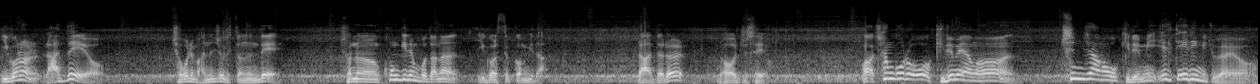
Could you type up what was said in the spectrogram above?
이거는 라드예요. 저번에 만든 적 있었는데 저는 콩기름보다는 이걸 쓸 겁니다. 라드를 넣어주세요. 아, 참고로 기름의 양은 춘장하고 기름이 1대1인 게 좋아요.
